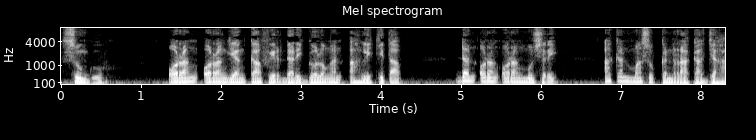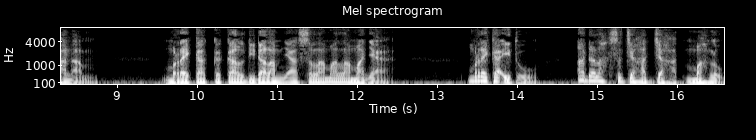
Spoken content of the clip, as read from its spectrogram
Sungguh, orang-orang yang kafir dari golongan ahli kitab dan orang-orang musyrik akan masuk ke neraka jahanam. mereka kekal di dalamnya selama-lamanya. Mereka itu adalah sejahat-jahat makhluk.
